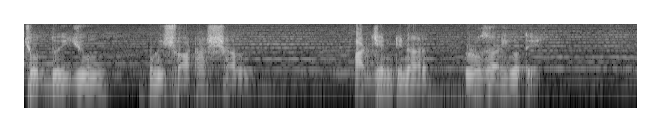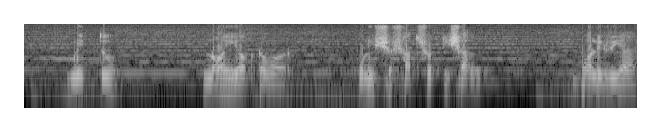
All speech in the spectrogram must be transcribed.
চোদ্দই জুন উনিশশো আঠাশ সাল আর্জেন্টিনার রোজারিওতে। মৃত্যু নয় অক্টোবর উনিশশো সাতষট্টি সাল, বলিভিয়ার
